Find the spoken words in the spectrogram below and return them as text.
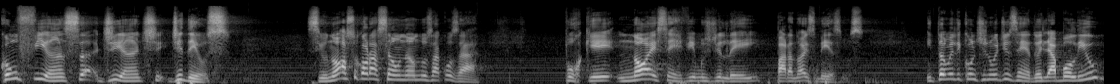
confiança diante de Deus. Se o nosso coração não nos acusar, porque nós servimos de lei para nós mesmos. Então ele continua dizendo: ele aboliu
